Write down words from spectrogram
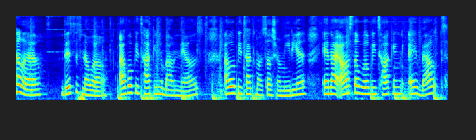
Hello, this is Noel. I will be talking about nails. I will be talking about social media, and I also will be talking about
